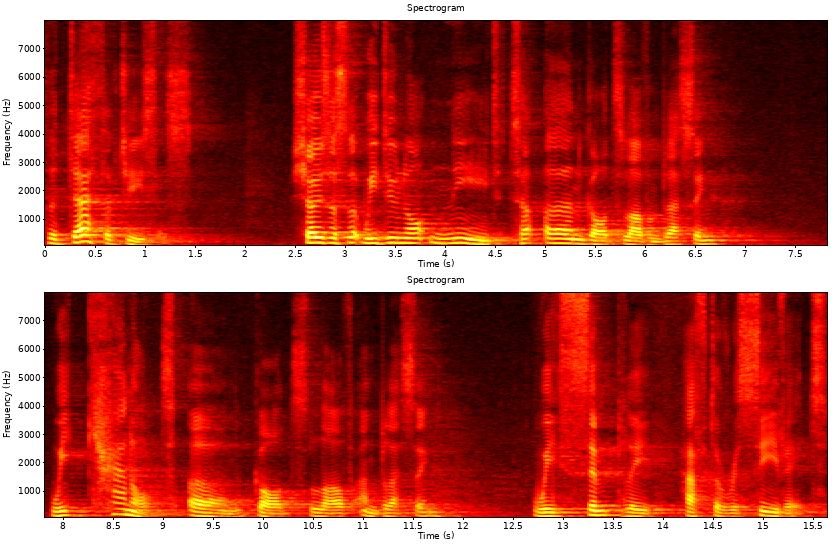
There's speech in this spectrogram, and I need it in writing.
The death of Jesus shows us that we do not need to earn God's love and blessing. We cannot earn God's love and blessing. We simply have to receive it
